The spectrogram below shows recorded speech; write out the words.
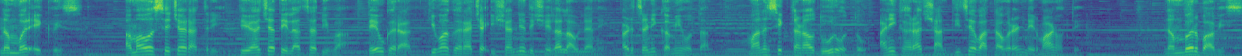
नंबर एकवीस. अमावस्येच्या रात्री तिळाच्या तेलाचा दिवा देवघरात किंवा घराच्या ईशान्य दिशेला लावल्याने अडचणी कमी होतात मानसिक तणाव दूर होतो आणि घरात शांतीचे वातावरण निर्माण होते. नंबर बावीस.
